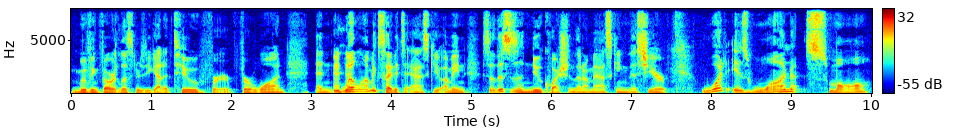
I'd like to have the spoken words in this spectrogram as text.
moving forward, listeners, you got a two for for one. And well, I'm excited to ask you. I mean, so this is a new question that I'm asking this year. What is one small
